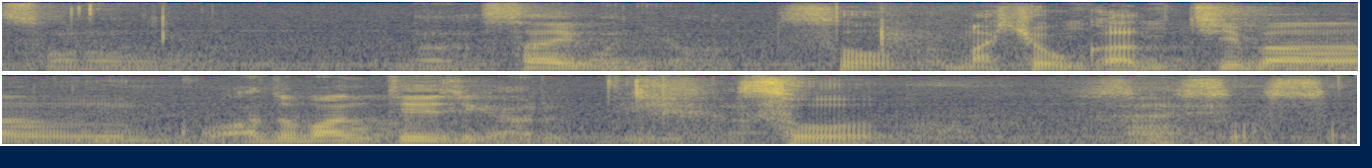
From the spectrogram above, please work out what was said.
そのまあ最後にはそう、まあ、評価。一番こうアドバンテージがあるっていうか。そう。そうはい。そうそう、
